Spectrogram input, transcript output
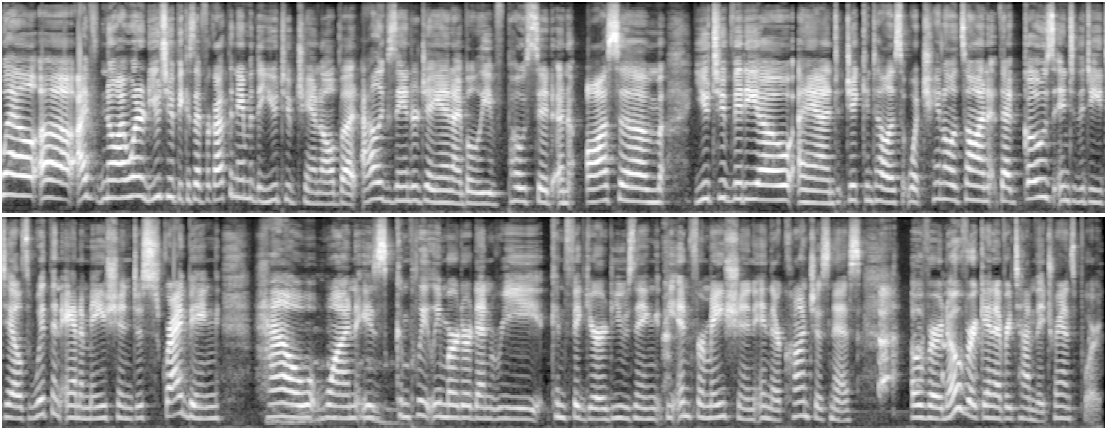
Well, uh, I've no, I wanted YouTube because I forgot the name of the YouTube channel, but Alexander JN, I believe, posted an awesome YouTube video, and Jake can tell us what channel it's on that goes into the details with an animation describing how one is completely murdered and reconfigured using the information in their consciousness over and over again every time they transport.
